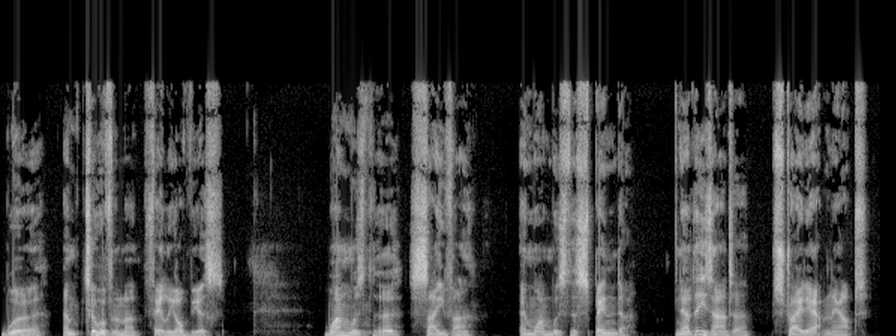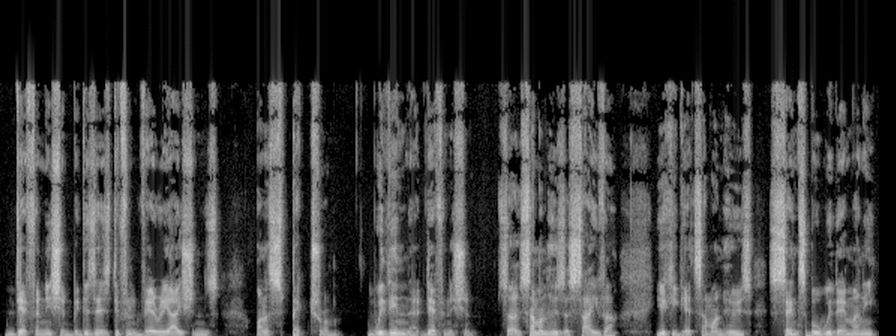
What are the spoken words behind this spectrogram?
were, and two of them are fairly obvious one was the saver and one was the spender. Now, these aren't a straight out and out definition because there's different variations on a spectrum within that definition. So, someone who's a saver, you could get someone who's sensible with their money.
